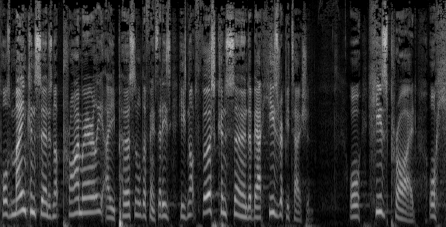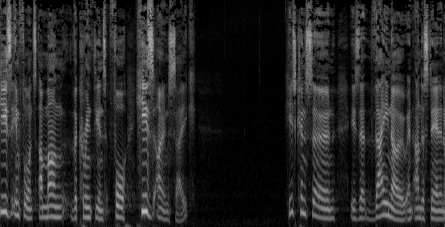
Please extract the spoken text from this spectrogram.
Paul's main concern is not primarily a personal defense. That is, he's not first concerned about his reputation or his pride or his influence among the Corinthians for his own sake. His concern is that they know and understand and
